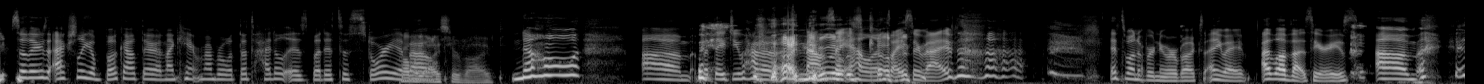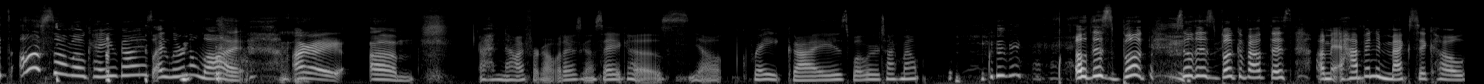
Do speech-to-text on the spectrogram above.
so there's actually a book out there, and I can't remember what the title is, but it's a story Probably about I survived. No. Um, but they do have a knew Mount St. was Helens. I survived. it's one of her newer books. Anyway, I love that series. Um, it's awesome. Okay, you guys, I learn a lot. All right. Um, and now I forgot what I was gonna say because yeah, great guys. What were we talking about? oh, this book. So this book about this, um, it happened in Mexico,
